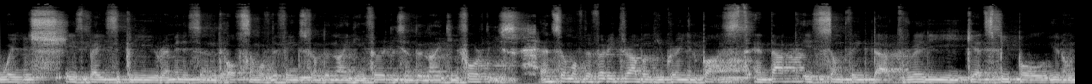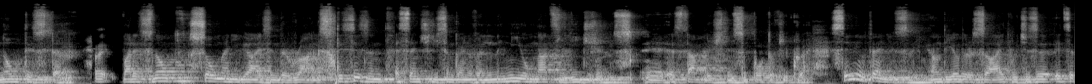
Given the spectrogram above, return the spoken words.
which is basically reminiscent of some of the things from the 1930s and the 1940s, and some of the very troubled Ukrainian past. And that is something that really gets people, you know, notice them. Right. But it's not so many guys in the ranks. This isn't essentially some kind of a neo-Nazi legions uh, established in support of Ukraine. Simultaneously, on the other side, which is a it's a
